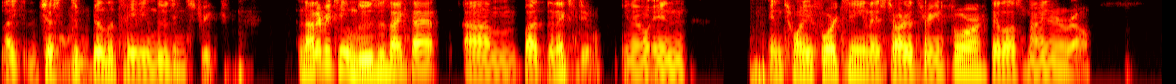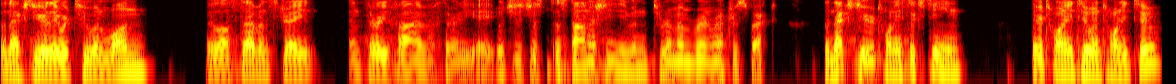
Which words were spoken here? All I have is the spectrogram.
like just debilitating losing streak. Not every team loses like that, um, but the Knicks do. You know, in in 2014 they started three and four, they lost nine in a row. The next year they were two and one, they lost seven straight and 35 of 38, which is just astonishing even to remember in retrospect. The next year, 2016, they're 22 and 22.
